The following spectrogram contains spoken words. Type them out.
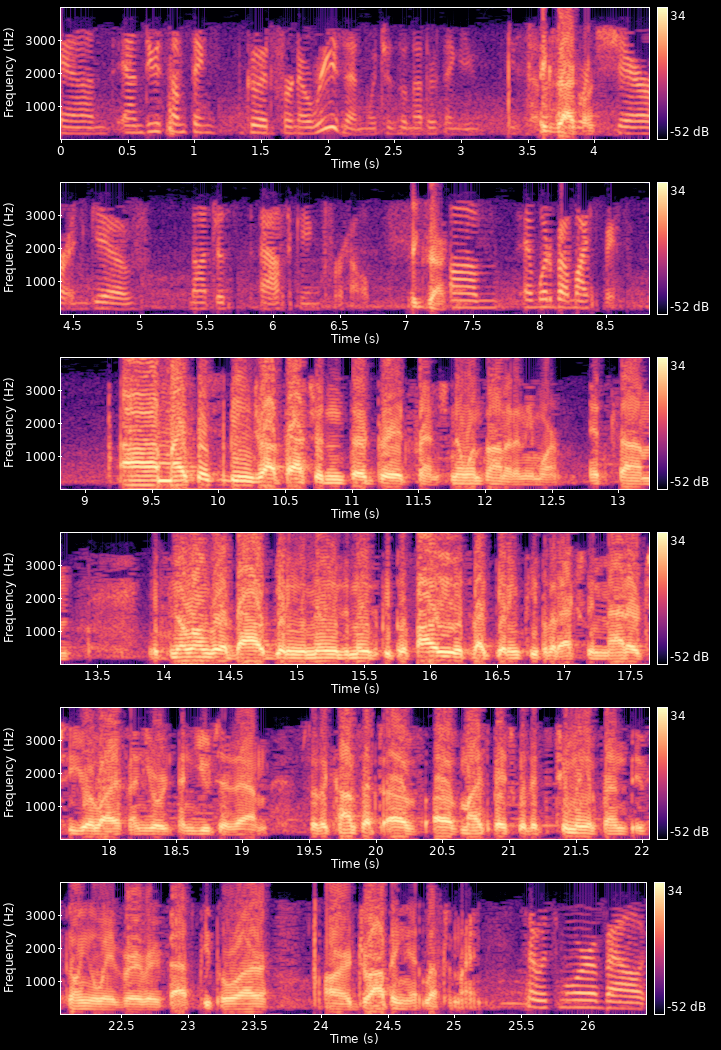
And and do something good for no reason, which is another thing you, you said. Exactly. In Share and give, not just asking for help. Exactly. Um, and what about MySpace? Uh, MySpace is being dropped faster than third period French. No one's on it anymore. It's um, it's no longer about getting the millions and millions of people to follow you. It's about getting people that actually matter to your life and your and you to them. So the concept of of MySpace with its two million friends is going away very very fast. People are are dropping it left and right. So it's more about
